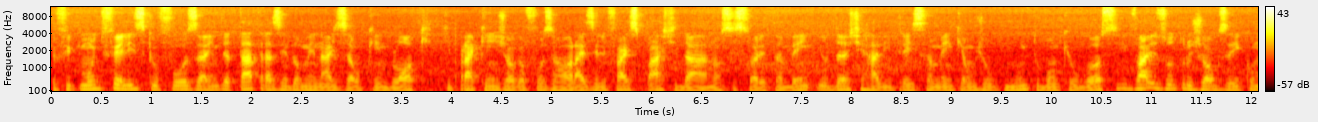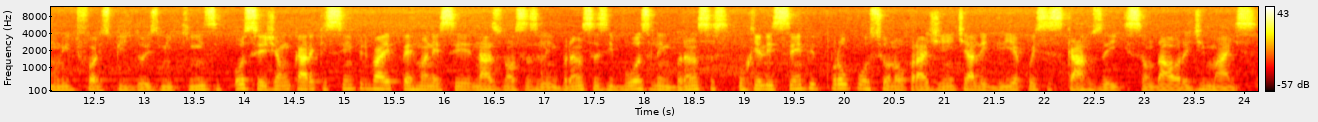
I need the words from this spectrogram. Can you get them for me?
Eu fico muito feliz que o Forza ainda tá trazendo homenagens ao Ken Block, que para quem joga Forza Horizon ele faz parte da nossa história também, e o Dust Rally 3 também, que é um jogo muito bom que eu gosto, e vários outros jogos aí como Need for Speed 2015, ou seja, é um cara que sempre vai permanecer nas nossas lembranças e boas lembranças, porque ele sempre proporcionou pra gente alegria com esses carros aí que são da hora demais.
